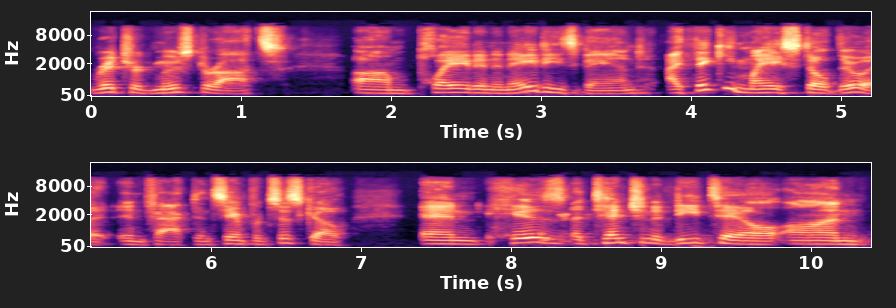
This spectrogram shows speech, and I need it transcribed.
Richard Musterotz um, played in an 80s band. I think he may still do it, in fact, in San Francisco. And his attention to detail on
